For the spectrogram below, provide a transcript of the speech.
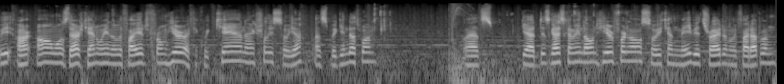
We are almost there. Can we nullify it from here? I think we can actually. So yeah, let's begin that one. Let's get these guys coming down here for now so we can maybe try to nullify that one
